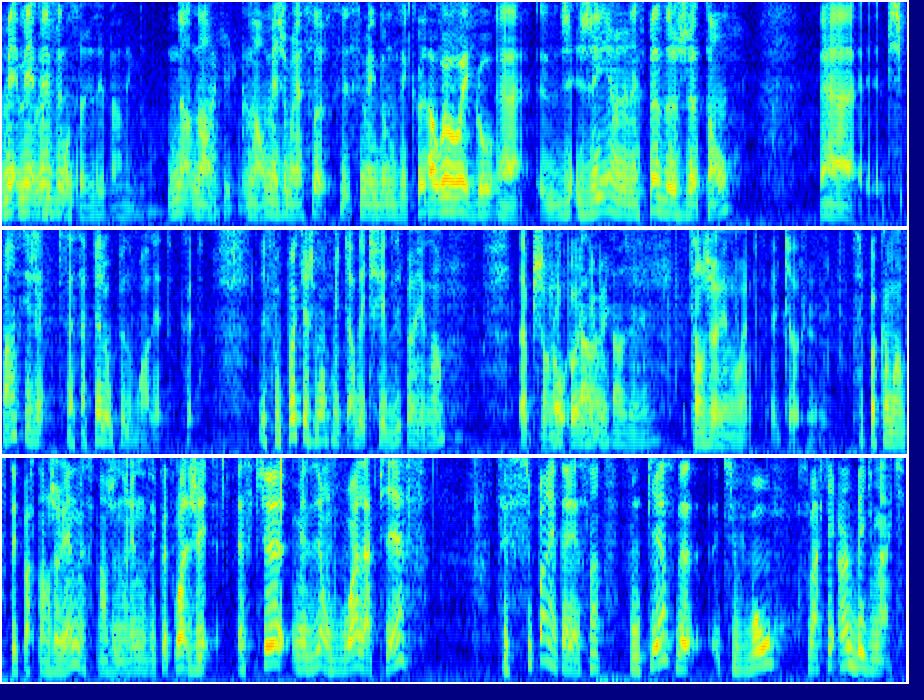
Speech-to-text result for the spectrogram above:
Mais, sponsorisé par McDo. non, non, cool. non, mais j'aimerais ça, si, si McDo nous écoute. Ah oui, oui, go. Euh, j'ai- un espèce de jeton. euh, puis je pense que ça s'appelle Open Wallet. Écoute, il faut pas que je monte mes cartes de crédit, par exemple. Ah, puis j'en ai Oh, pas. tant- anyway. tangerine. Tangerine, ouais. Que- C'est pas commandité par Tangerine, mais si Tangerine nous écoute. Ouais. Est-ce que, Mehdi, on voit la pièce? C'est super intéressant. C'est une pièce de, qui vaut, c'est marqué un Big Mac.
